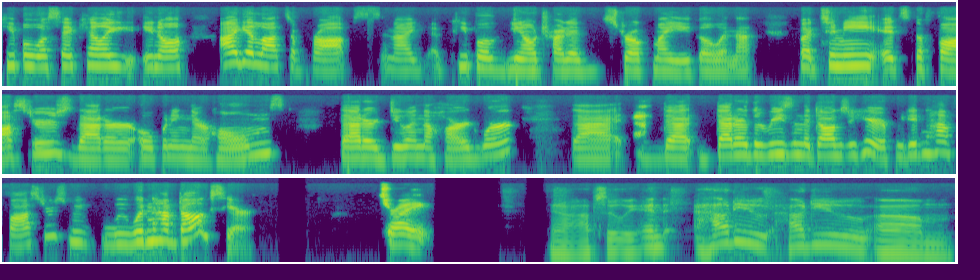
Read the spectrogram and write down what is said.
people will say, Kelly, you know, I get lots of props and I, people, you know, try to stroke my ego and that. But to me, it's the fosters that are opening their homes, that are doing the hard work, that, that, that are the reason the dogs are here. If we didn't have fosters, we, we wouldn't have dogs here. That's right. Yeah, absolutely. And how do you how do you um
